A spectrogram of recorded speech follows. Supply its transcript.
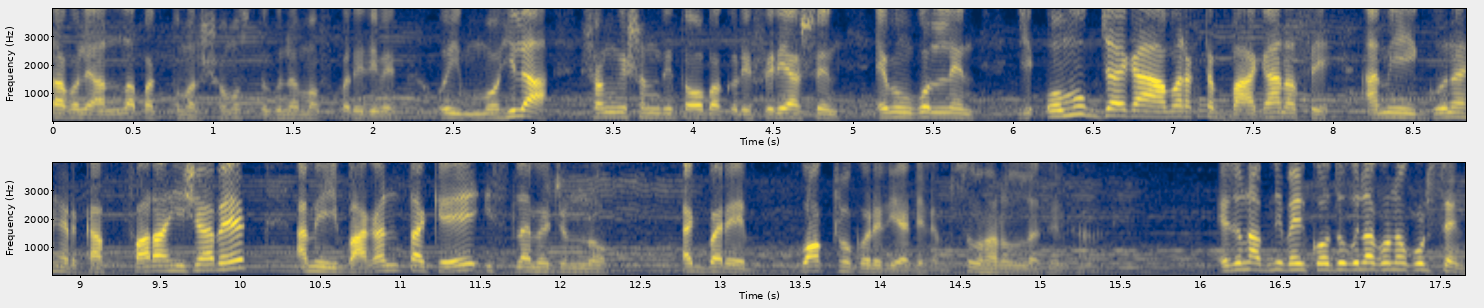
তাহলে আল্লাহ পাক তোমার সমস্ত গুণা মাফ করে দিবেন। ওই মহিলা সঙ্গে সঙ্গে তবা করে ফিরে আসেন এবং বললেন যে, অমুক জায়গায় আমার একটা বাগান আছে, আমি এই গুনাহের কাফারা হিসাবে আমি এই বাগানটাকে ইসলামের জন্য একবারে ওয়াকফ করে দিয়ে দিলাম। সুহানুল্লাহ এজন্য আপনি ভাই কতগুলা গুণা করছেন?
